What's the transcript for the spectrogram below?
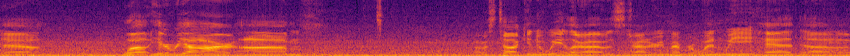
Yeah. Well, here we are. Um, I was talking to Wheeler. I was trying to remember when we had uh,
